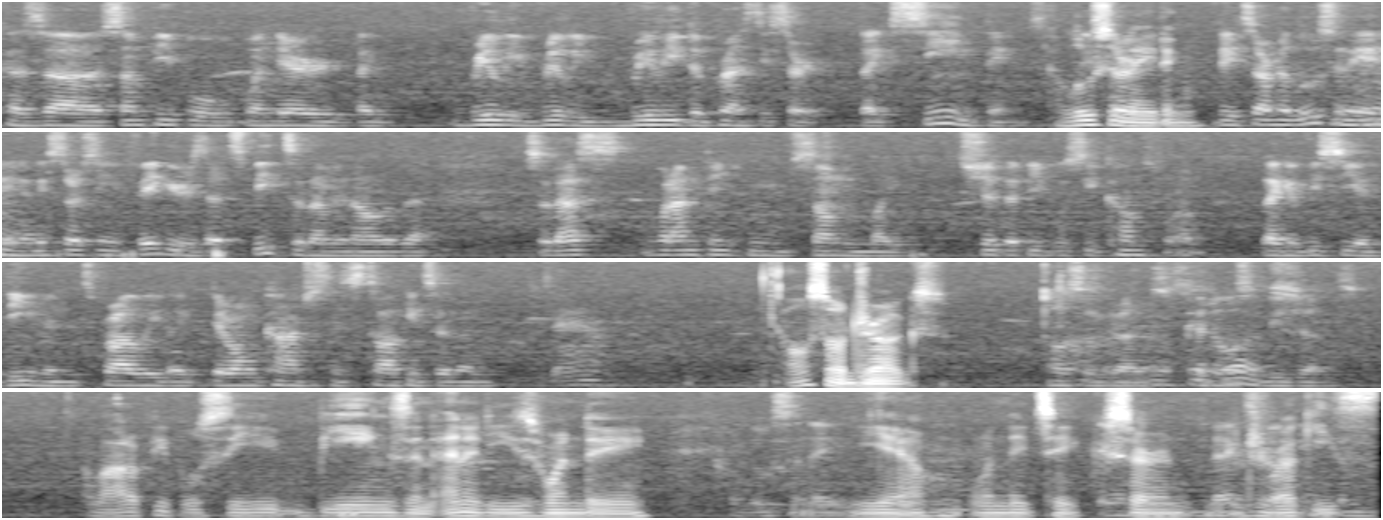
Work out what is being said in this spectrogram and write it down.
because uh, some people when they're like really, really, really depressed, they start like seeing things, They start- Hallucinating. They start, hallucinating and they start seeing figures that speak to them and all of that. So that's what I'm thinking. Some like shit that people see comes from. Like if they see a demon, it's probably like their own consciousness talking to them. Damn. Also drugs. Also drugs Also could also be drugs. drugs. A lot of people see beings and entities when they Hallucinate. yeah, when they take They're in the certain druggies.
